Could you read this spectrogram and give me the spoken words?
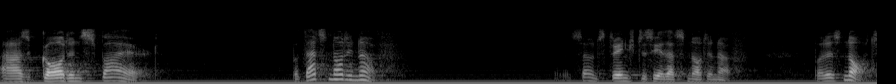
as God inspired. But that's not enough. It sounds strange to say that's not enough. But it's not.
